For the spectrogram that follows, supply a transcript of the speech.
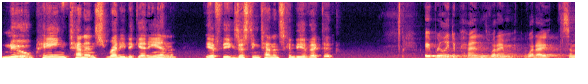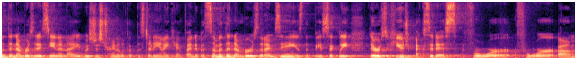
new paying tenants ready to get in if the existing tenants can be evicted? It really depends. What I'm, what I, some of the numbers that I've seen, and I was just trying to look up the study and I can't find it, but some of the numbers that I'm seeing is that basically there is a huge exodus for for um,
